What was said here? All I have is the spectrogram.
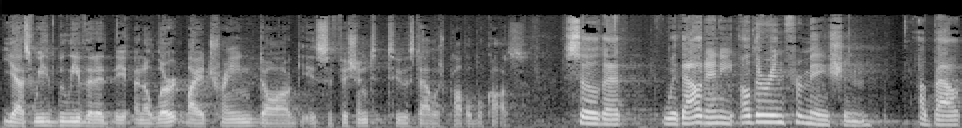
Yes, we believe that a, an alert by a trained dog is sufficient to establish probable cause. So that without any other information about,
